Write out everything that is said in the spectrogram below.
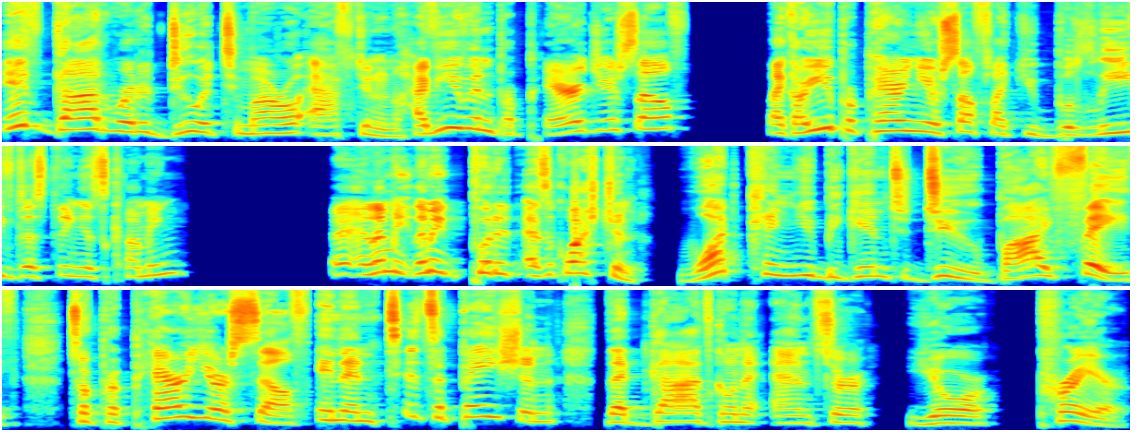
if God were to do it tomorrow afternoon, have you even prepared yourself? Like, are you preparing yourself like you believe this thing is coming? And let me let me put it as a question. What can you begin to do by faith to prepare yourself in anticipation that God's going to answer your prayer?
